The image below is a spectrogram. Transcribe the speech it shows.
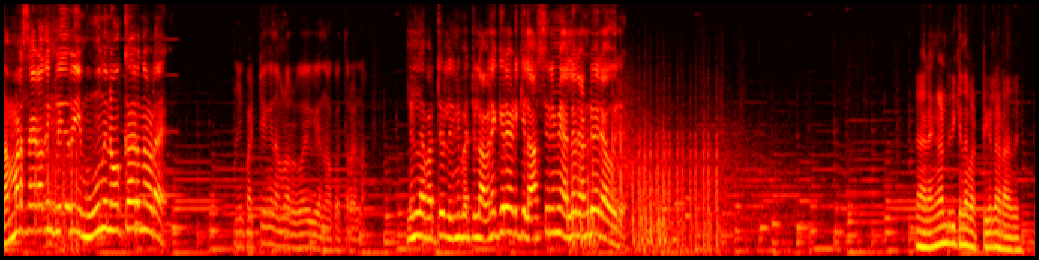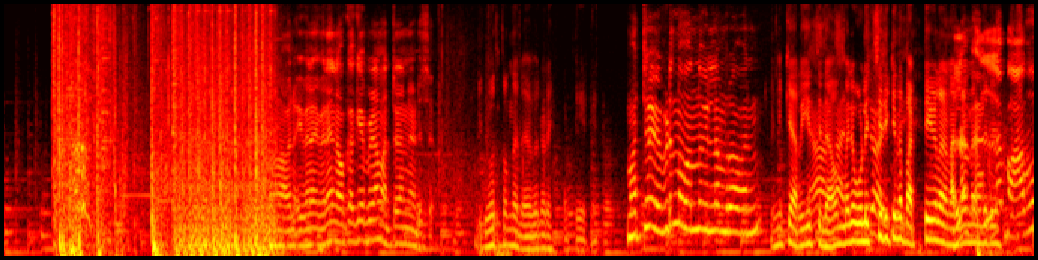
നമ്മുടെ സൈഡ് അതും ക്ലിയർ ചെയ്യും. മൂന്ന് നോക്കായിരുന്നു അവിടെ. നീ പറ്റുമെങ്കിൽ നമ്മൾ റിവൈവ് ചെയ്യാൻ നോക്കാം എത്ര എണ്ണം ഇല്ല പറ്റൂല ഇനി പറ്റൂല. അവനെ കയറി അടിക്കില്ല ലാസ്റ്റ് സിനിമ അല്ല രണ്ടുപേരാവും അവർ. അനങ്ങാണ്ടിരിക്കുന്ന പട്ടികളാടാ അത്. ആ, അവൻ ഇവനെ ഇവനെ നോക്കാക്കിയപ്പോഴാ മറ്റേ തന്നെ അടിച്ചു. ഇരുപത്തൊന്ന് ലെവലടെ പട്ടിയൊക്കെ മറ്റേ എവിടുന്ന് വന്നു വില്ലം ബ്രോ അവൻ? എനിക്കറിയത്തില്ല. അവന്മേൽ ഒളിച്ചിരിക്കുന്ന പട്ടികളാണ്. അല്ല ബാബു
